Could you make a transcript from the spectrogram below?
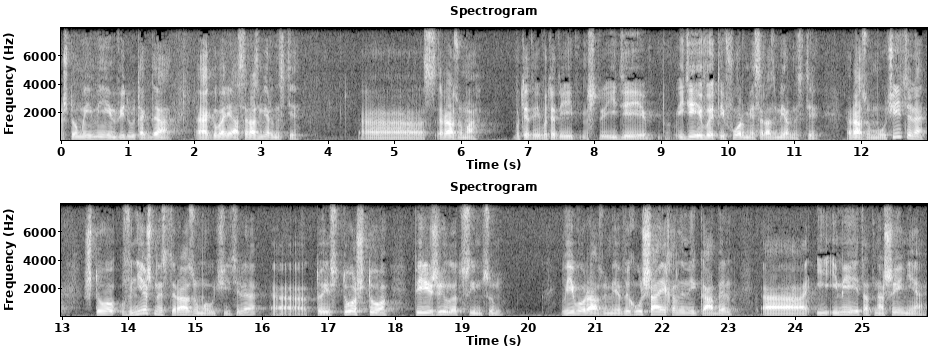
Что мы имеем в виду тогда, э, говоря о соразмерности э, разума вот этой, вот этой идеи, идеи в этой форме соразмерности разума учителя, что внешность разума учителя, э, то есть то, что пережило цимцум в его разуме, вегу шайхалами кабель, э, и имеет отношение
